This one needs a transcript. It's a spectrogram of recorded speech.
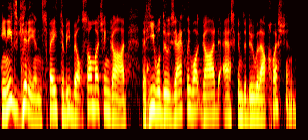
He needs Gideon's faith to be built so much in God that he will do exactly what God asked him to do without question.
